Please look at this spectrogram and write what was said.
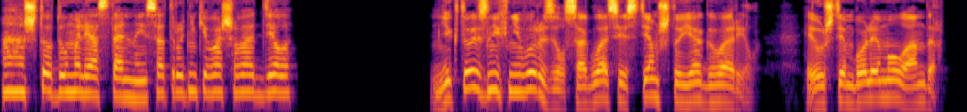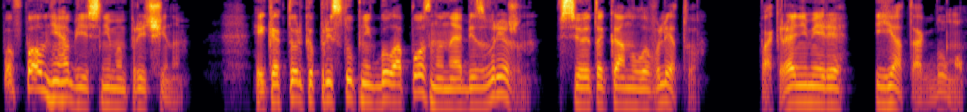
«А что думали остальные сотрудники вашего отдела?» Никто из них не выразил согласия с тем, что я говорил. И уж тем более Муландер, по вполне объяснимым причинам. И как только преступник был опознан и обезврежен, все это кануло в лету. По крайней мере, я так думал.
